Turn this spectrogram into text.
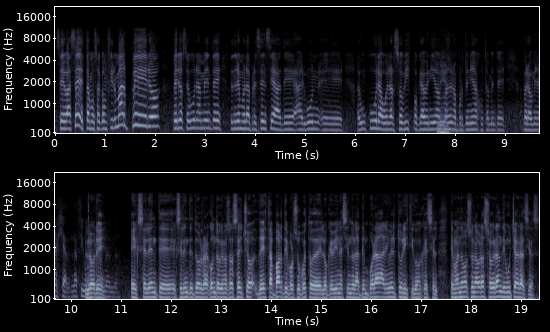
se va a hacer, estamos a confirmar, pero, pero seguramente tendremos la presencia de algún, eh, algún cura o el arzobispo que ha venido en Bien. más de una oportunidad justamente para homenajear la figura de Fernando. excelente, excelente todo el raconto que nos has hecho de esta parte y por supuesto de lo que viene siendo la temporada a nivel turístico en Gessel. Te mandamos un abrazo grande y muchas gracias.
